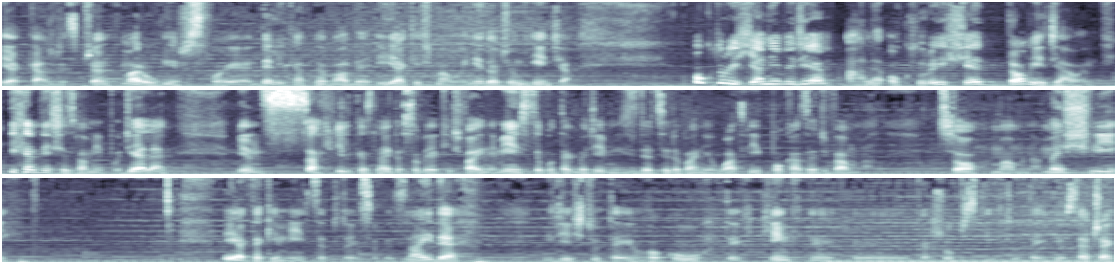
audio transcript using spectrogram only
jak każdy sprzęt ma również swoje delikatne wady i jakieś małe niedociągnięcia, o których ja nie wiedziałem, ale o których się dowiedziałem i chętnie się z Wami podzielę, więc za chwilkę znajdę sobie jakieś fajne miejsce, bo tak będzie mi zdecydowanie łatwiej pokazać Wam, co mam na myśli, i jak takie miejsce tutaj sobie znajdę, gdzieś tutaj wokół tych pięknych y, kaszubskich tutaj wioseczek,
